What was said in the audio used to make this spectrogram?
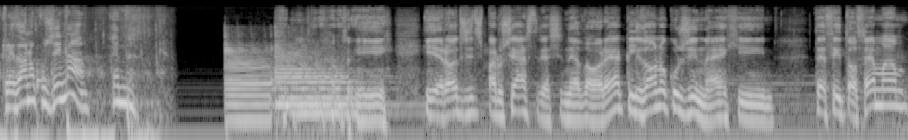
Κλειδώνω κουζίνα; Ε, ναι. Η, η ερώτηση της παρουσιάστριας είναι εδώ ωραία. Κλειδώνω κουζίνα. Έχει τεθεί το θέμα.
